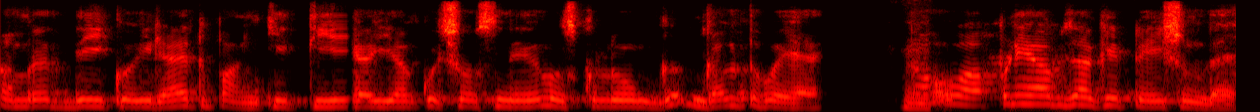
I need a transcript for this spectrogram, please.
ਅੰਮ੍ਰਿਤ ਦੀ ਕੋਈ ਰਹਿਤ ਭੰਗ ਕੀਤੀ ਹੈ ਜਾਂ ਕੁਝ ਉਸਨੇ ਉਸ ਕੋਲੋਂ ਗਲਤ ਹੋਇਆ ਤਾਂ। ਉਹ ਆਪਣੇ ਆਪ ਜਾ ਕੇ ਪੇਸ਼ ਹੁੰਦਾ ਹੈ।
